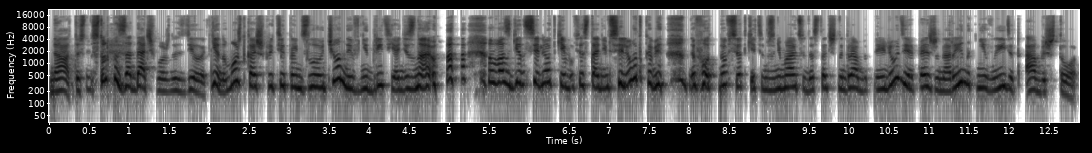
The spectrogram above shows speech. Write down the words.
Да, то есть столько задач можно сделать. Не, ну может, конечно, прийти кто-нибудь злой ученый и внедрить, я не знаю, у вас ген селедки, мы все станем селедками, вот, но все-таки этим занимаются достаточно грамотные люди, опять же, на рынок не выйдет, а бы что.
